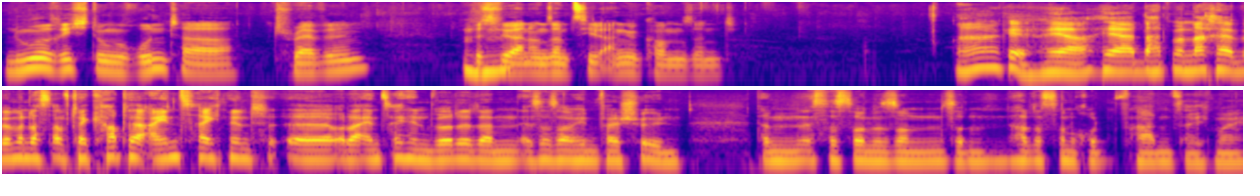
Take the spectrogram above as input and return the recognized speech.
nur Richtung runter traveln, bis mhm. wir an unserem Ziel angekommen sind. Ah, okay. Ja, ja, da hat man nachher, wenn man das auf der Karte einzeichnet äh, oder einzeichnen würde, dann ist das auf jeden Fall schön. Dann ist das so, eine, so, ein, so ein, hat das so einen roten Faden, sag ich mal.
